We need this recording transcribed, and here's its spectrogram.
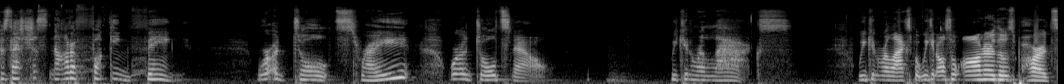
Because that's just not a fucking thing. We're adults, right? We're adults now. We can relax. We can relax, but we can also honor those parts,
